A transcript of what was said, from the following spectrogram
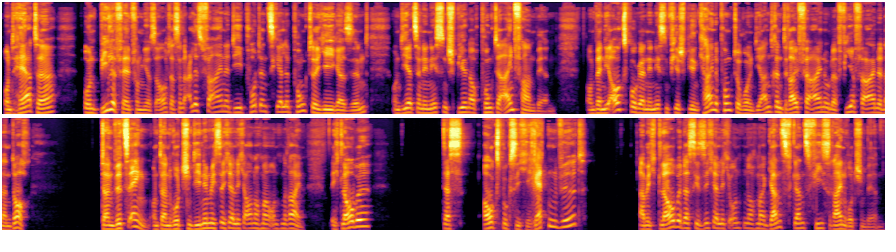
und Hertha und Bielefeld von mir aus auch, das sind alles Vereine, die potenzielle Punktejäger sind und die jetzt in den nächsten Spielen auch Punkte einfahren werden. Und wenn die Augsburger in den nächsten vier Spielen keine Punkte holen, die anderen drei Vereine oder vier Vereine dann doch, dann wird es eng. Und dann rutschen die nämlich sicherlich auch nochmal unten rein. Ich glaube, dass Augsburg sich retten wird, aber ich glaube, dass sie sicherlich unten nochmal ganz, ganz fies reinrutschen werden.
